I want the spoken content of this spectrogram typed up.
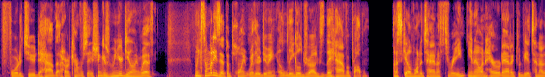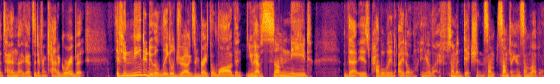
fortitude to have that hard conversation? Because when you're dealing with, when somebody's at the point where they're doing illegal drugs, they have a problem. On a scale of one to 10, a three, you know, and heroin addict would be a 10 out of 10. Like that's a different category. But if you need to do illegal drugs and break the law, then you have some need that is probably an idol in your life, some addiction, some something on some level.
